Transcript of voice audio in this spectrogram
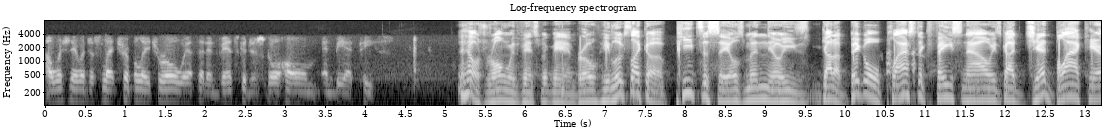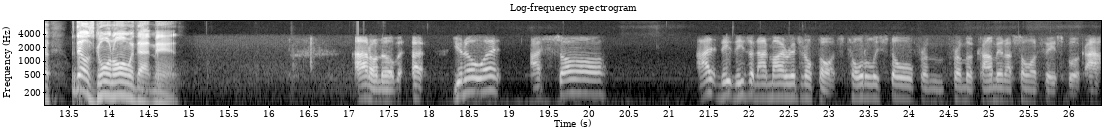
I wish they would just let Triple H roll with it and Vince could just go home and be at peace. The hell's wrong with Vince McMahon, bro? He looks like a pizza salesman. You know, he's got a big old plastic face now. He's got jet black hair. What the hell's going on with that man? I don't know, but uh, you know what? I saw. I, th- these are not my original thoughts. Totally stole from from a comment I saw on Facebook. I,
